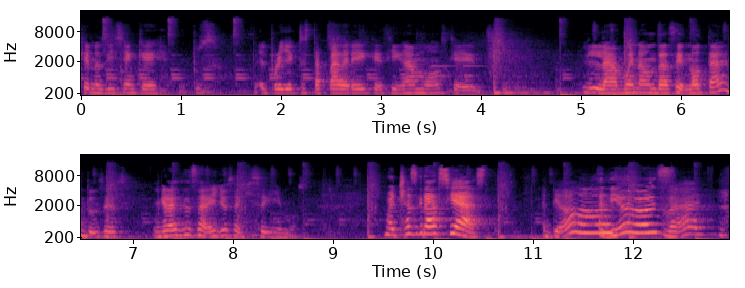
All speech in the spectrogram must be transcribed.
que nos dicen que pues, el proyecto está padre, que sigamos, que la buena onda se nota. Entonces, gracias a ellos aquí seguimos. Muchas gracias. Adiós. Adiós. Bye.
